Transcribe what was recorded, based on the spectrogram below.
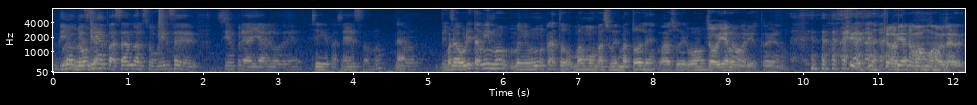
digo No, que sigue pasando al subirse, siempre hay algo de, Sigue de pasando. eso, ¿no? Claro. No. de bueno, hecho, ahorita mismo, en un rato, vamos, va a subir Matole, va a subir vos. Todavía no, Ariel, todavía no. todavía no vamos a hablar de...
